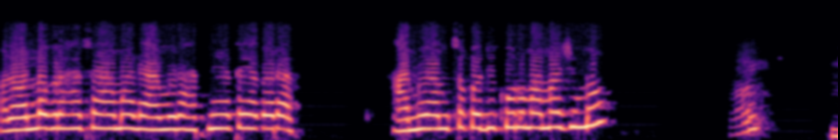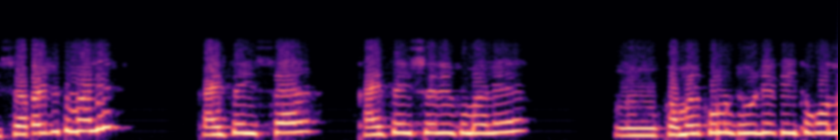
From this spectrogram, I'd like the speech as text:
आणि अलग राहायचं आम्हाला आम्ही राहत नाही आता या घरात. आम्ही आमचं कधी करू मामाजी मग? हिस्सा पाहिजे तुम्हाला? कायचा हिस्सा? कायचा हिस्सा दे तुम्हाला? कमाई करून ठेवली का इथं कोण?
